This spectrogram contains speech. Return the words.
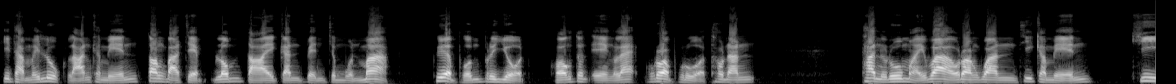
ที่ทำให้ลูกหลานเขมรต้องบาดเจ็บล้มตายกันเป็นจำนวนมาก เพื่อผลประโยชน์ของตนเองและครอบครัวเท่านั้น ท่านรู้ไหมว่ารางวัลที่เขมรขี้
